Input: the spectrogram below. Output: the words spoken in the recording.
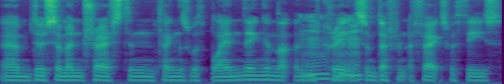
um, do some interesting things with blending and that, and creating some different effects with these.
